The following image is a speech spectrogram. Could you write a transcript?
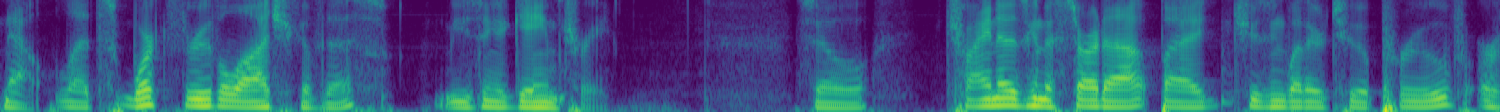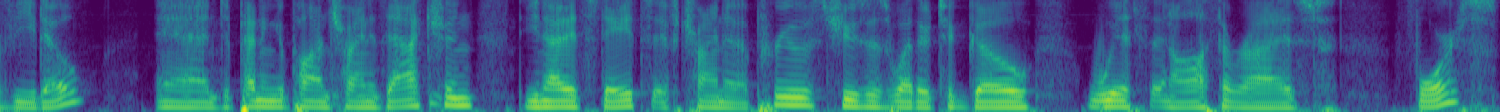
Now, let's work through the logic of this using a game tree. So, China is going to start out by choosing whether to approve or veto. And depending upon China's action, the United States, if China approves, chooses whether to go with an authorized force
